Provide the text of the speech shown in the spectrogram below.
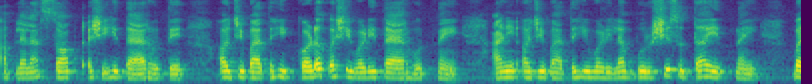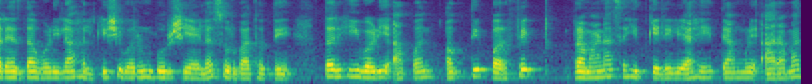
आपल्याला सॉफ्ट अशी ही तयार होते. अजिबातही कडक अशी वडी तयार होत नाही आणि अजिबातही वडीला बुरशीसुद्धा येत नाही. बऱ्याचदा वडीला हलकीशी वरून बुरशी यायला सुरुवात होते. तर ही वडी आपण अगदी परफेक्ट प्रमाणासहित केलेली आहे. त्यामुळे आरामात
